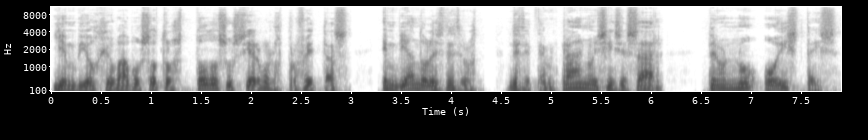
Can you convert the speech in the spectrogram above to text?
Y envió Jehová a vosotros todos sus siervos los profetas, enviándoles desde, desde temprano y sin cesar, pero no oísteis,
